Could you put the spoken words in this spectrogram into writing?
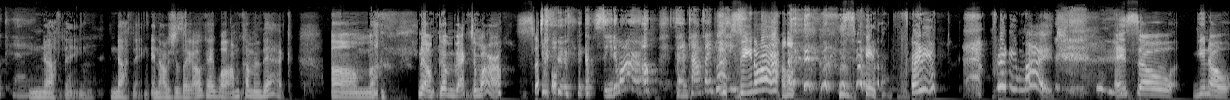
okay. nothing nothing and i was just like okay well i'm coming back um no i'm coming back tomorrow so See you tomorrow. Same time, same place. see you tomorrow See, pretty pretty much and so you know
